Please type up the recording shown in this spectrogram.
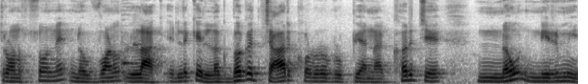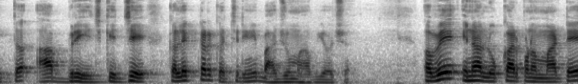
ત્રણસો ને નવ્વાણું લાખ એટલે કે લગભગ ચાર કરોડ રૂપિયાના ખર્ચે નવનિર્મિત આ બ્રિજ કે જે કલેક્ટર કચેરીની બાજુમાં આવ્યો છે. હવે એના લોકાર્પણ માટે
